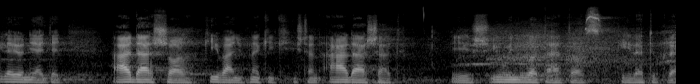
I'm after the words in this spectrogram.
idejönni egy-egy áldással, kívánjuk nekik Isten áldását és jó indulatát az életükre.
